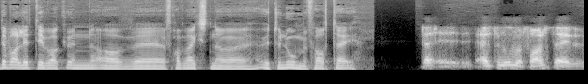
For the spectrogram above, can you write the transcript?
Det var litt i bakgrunnen av eh, framveksten av autonome fartøy? Autonome fartøy,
